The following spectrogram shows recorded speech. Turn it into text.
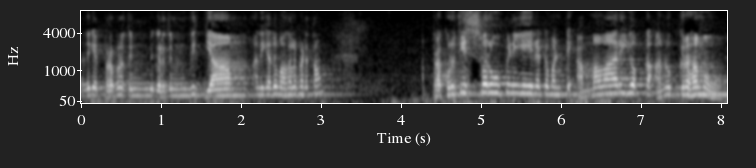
అందుకే ప్రకృతిం వికృతిం విద్యాం అని కదా మొదలు పెడతాం. ప్రకృతి స్వరూపిణి అయినటువంటి అమ్మవారి యొక్క అనుగ్రహము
